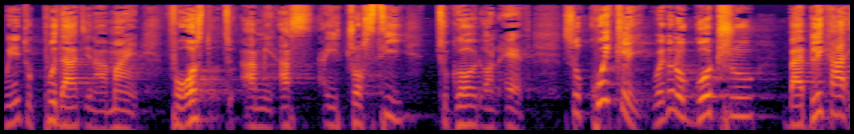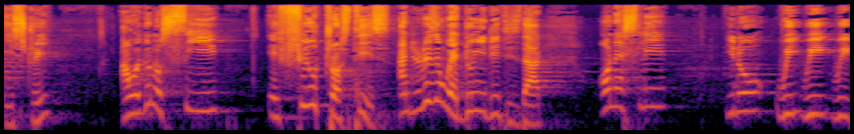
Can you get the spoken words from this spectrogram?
We need to put that in our mind for us to, to I mean, as a trustee to God on earth. So quickly, we're going to go through biblical history and we're going to see a few trustees. And the reason we're doing it is that, honestly, you know, we, we, we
